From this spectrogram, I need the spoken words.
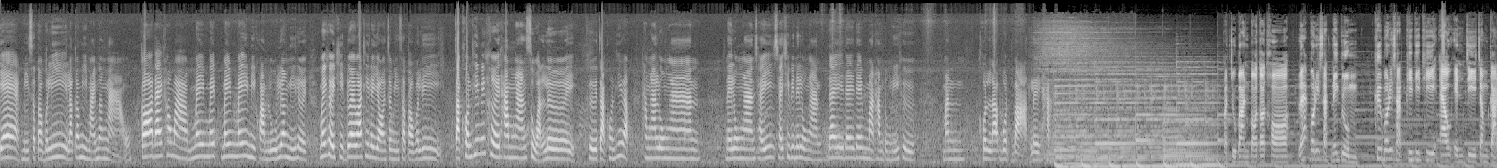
แยกมีสตรอเบอรี่แล้วก็มีไม้เมืองหนาว ก็ได้เข้ามาไม่ไม่ไม่ไม่ไม่มีความรู้เรื่องนี้เลย ไม่เคยคิดด้วยว่าที่ระยองจะมีสตรอเบอรี่ จากคนที่ไม่เคยทำงานสวนเลย คือจากคนที่แบบทำงานโรงงาน ในโรงงานใช้ใช้ชีวิตในโรงงานได้ได้ได้มาทำตรงนี้คือ มันคนละบทบาทเลยค่ะ ปัจจุบันปตทและบริษัทในกลุ่ม คือบริษัท PTT LNG จำกัด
